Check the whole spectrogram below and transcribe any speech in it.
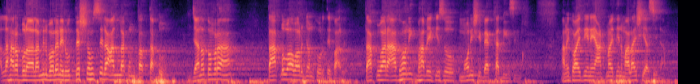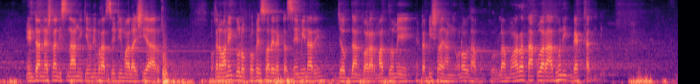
আল্লাহ রাব্বুল আলমিন বলেন, এর উদ্দেশ্য হচ্ছিল আল্লাহ কুম তাকু যেন তোমরা তাকুয়া অর্জন করতে পারো। তাকুয়ার আধুনিকভাবে কিছু মনীষী ব্যাখ্যা দিয়েছেন। আমি কয়েকদিন, এই আট নয় দিন মালয়েশিয়া ছিলাম। ইন্টারন্যাশনাল ইসলামিক ইউনিভার্সিটি মালয়েশিয়ার। ওখানে অনেকগুলো প্রফেসরের একটা সেমিনারে যোগদান করার মাধ্যমে একটা বিষয় আমি অনুধাবন করলাম। ওনারা তাকুয়ার আধুনিক ব্যাখ্যা দিবে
